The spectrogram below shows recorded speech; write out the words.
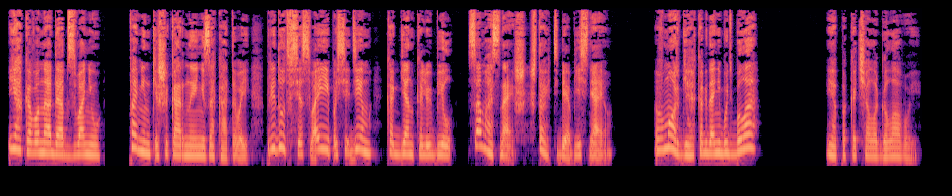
Я кого надо обзвоню. Поминки шикарные не закатывай. Придут все свои, посидим, как Генка любил. Сама знаешь, что я тебе объясняю. В морге когда-нибудь была?» Я покачала головой.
